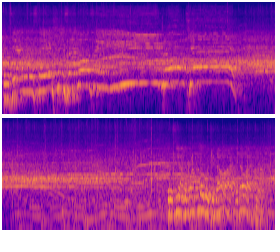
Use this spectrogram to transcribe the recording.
Друзья, настоящие Друзья, ну попробуйте, давайте, давайте.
